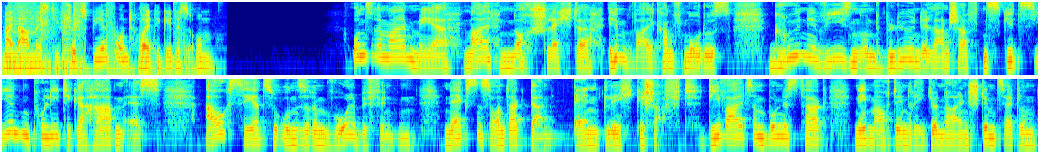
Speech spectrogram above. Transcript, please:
Mein Name ist Steve Schutzbier und heute geht es um Unsere mal mehr, mal noch schlechter im Wahlkampfmodus. Grüne Wiesen und blühende Landschaften skizzierenden Politiker haben es, auch sehr zu unserem Wohlbefinden, nächsten Sonntag dann endlich geschafft. Die Wahl zum Bundestag, neben auch den regionalen Stimmzetteln,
